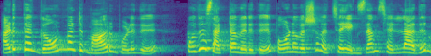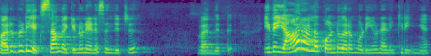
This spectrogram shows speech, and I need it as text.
அடுத்த கவர்மெண்ட் மாறும் பொழுது புது சட்டம் வருது. போன வருஷம் வச்ச எக்ஸாம் செல்லாது. மறுபடி எக்ஸாம் வைக்கணும்னு என்ன செஞ்சுட்டு? வந்துட்டு. இதை யாரால கொண்டு வர முடியும்னு நினைக்கிறீங்க?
